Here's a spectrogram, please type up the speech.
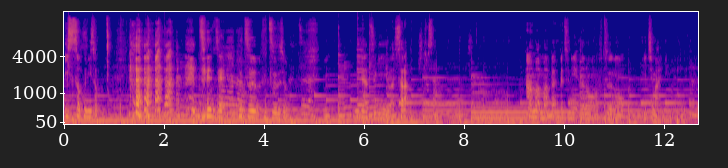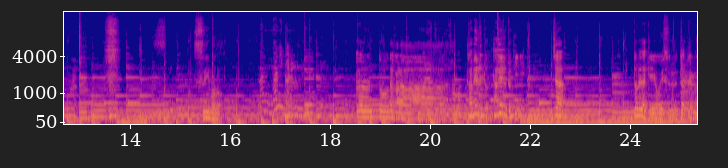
一足二足。全然普通普通でしょ？普通だ。じゃあ次は皿。一皿。あまあまあべ別にあの普通の1枚2枚だね。うんうん。吸い物。な何かにもねうーんとだから食べると食べるときに。じゃあどれだけ用意する？例えば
